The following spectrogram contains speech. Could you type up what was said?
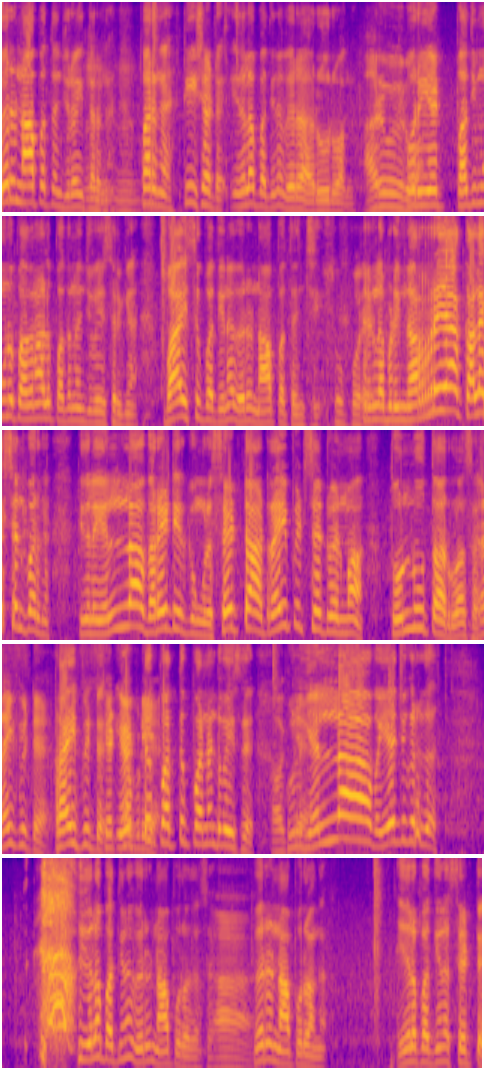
வெறும் நாற்பத்தஞ்சு ரூபாய்க்கு தருங்க பாருங்க டிஷர்ட் இதெல்லாம் பார்த்தீங்கன்னா வெறும் அறுபது ரூபாங்க. அறுபது ஒரு எட் பதிமூணு பதினாலு பதினஞ்சு வயசு இருக்குங்க பாய்ஸுக்கு பார்த்தீங்கன்னா வெறும் நாற்பத்தஞ்சு சூப்பர் சரிங்களா? அப்படி நிறையா கலெக்ஷன் பாருங்க. இதில் எல்லா வெரைட்டி இருக்கு. உங்களுக்கு செட்டா ட்ரை ஃபிட் செட் வேணுமா? தொண்ணூத்தாறு ரூபா sir dry fit dry fit எட்டு. பத்து பன்னெண்டு வயசு. உங்களுக்கு எல்லா ஏஜுக்கும் இருக்கு. இதெல்லாம் பார்த்தீங்கன்னா வெறும் நாற்பது ரூபா தான் சார் வெறும் நாற்பது ரூபாங்க. இதில் பார்த்தீங்கன்னா செட்டு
